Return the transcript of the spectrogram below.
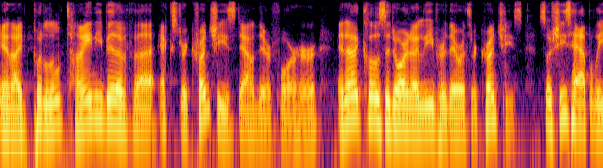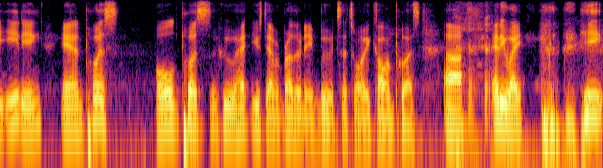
and I put a little tiny bit of uh, extra crunchies down there for her, and I close the door and I leave her there with her crunchies. So she's happily eating, and Puss old Puss who used to have a brother named Boots. That's why we call him Puss. Uh, anyway, he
